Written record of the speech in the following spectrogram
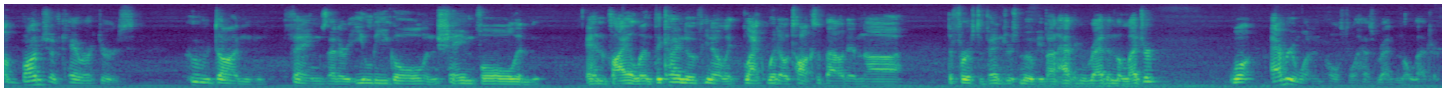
a bunch of characters who've done things that are illegal and shameful and and violent. The kind of you know like black widow talks about in uh, the first avengers movie about having red in the ledger. Well everyone in postal has red in the ledger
